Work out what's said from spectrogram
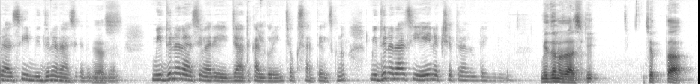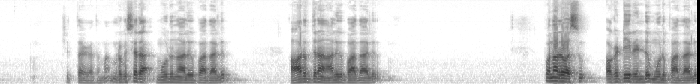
రాశి మిథున రాశి కదా మిథున రాశి వారి జాతకాల గురించి ఒకసారి తెలుసుకున్నాం మిథున రాశి ఏ నక్షత్రాలు ఉంటాయి గురుగారు? మిథున రాశికి చిత్త చిత్త కదమ్మా మృగశిర మూడు నాలుగు పాదాలు ఆరుద్ర నాలుగు పాదాలు పునర్వసు ఒకటి రెండు మూడు పాదాలు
